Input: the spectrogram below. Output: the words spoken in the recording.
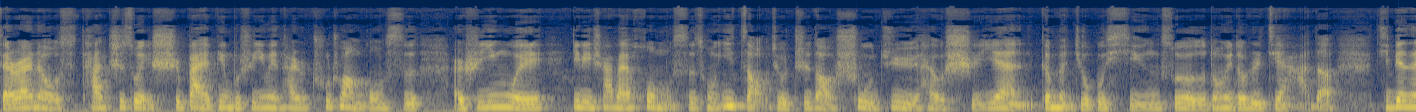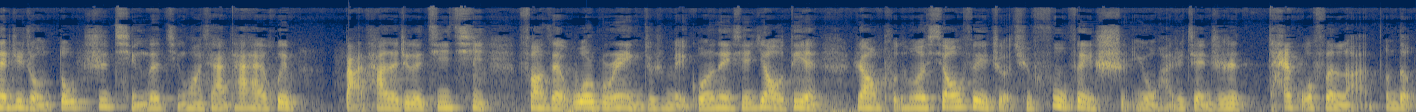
，Theranos 他之所以失败，并不是因为他是初创公司，而是因为伊丽莎白霍姆斯从一早就知道数数据还有实验根本就不行，所有的东西都是假的。即便在这种都知情的情况下，他还会把他的这个机器放在 Walgreen，就是美国的那些药店，让普通的消费者去付费使用，还是简直是太过分了，等等。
